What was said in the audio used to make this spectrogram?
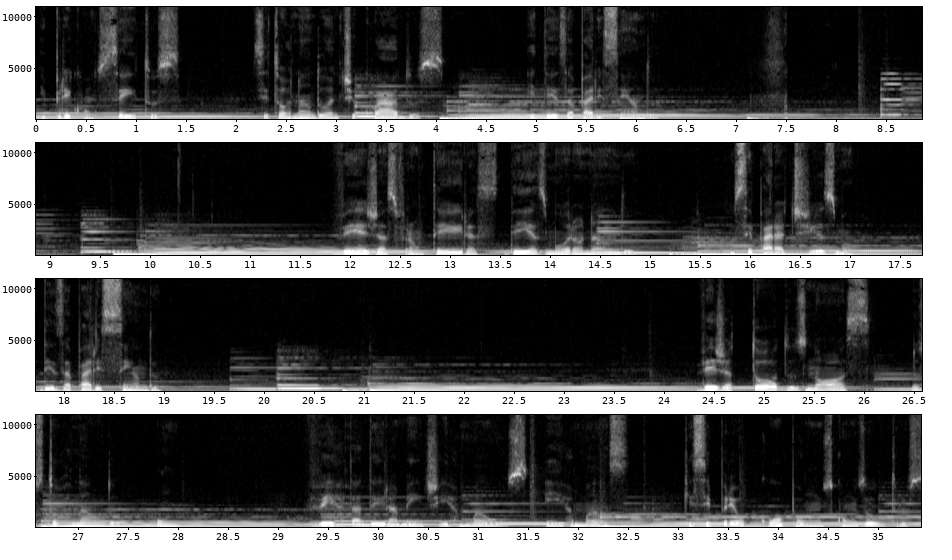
e preconceitos se tornando antiquados e desaparecendo. Veja as fronteiras desmoronando, o separatismo desaparecendo. Veja todos nós nos tornando um, verdadeiramente irmãos e irmãs que se preocupam uns com os outros.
